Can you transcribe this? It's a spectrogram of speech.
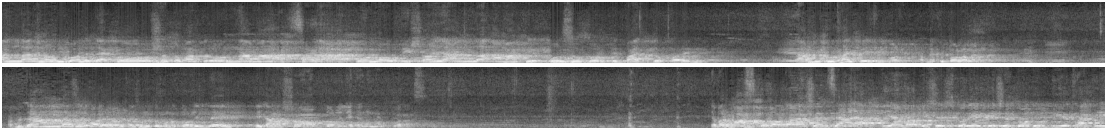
আল্লাহর নবী বলে, দেখো, শুধুমাত্র নামাজ ছাড়া কোনো বিষয়ে আল্লাহ আমাকে অজু করতে বাধ্য করেন আপনি কোথায় পেলেন বলেন? আপনাকে বলা লাগবে। আপনি যা আন্দাজে বলেন ওর পেছনে তো কোনো দলিল নেই। এটা আমার সব দলিল, এখানে নোট করা আছে। এবার বাস্তবতা আসেন যে আয়াত দিয়ে আমরা বিশেষ করে এই দেশে দলিল দিয়ে থাকি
